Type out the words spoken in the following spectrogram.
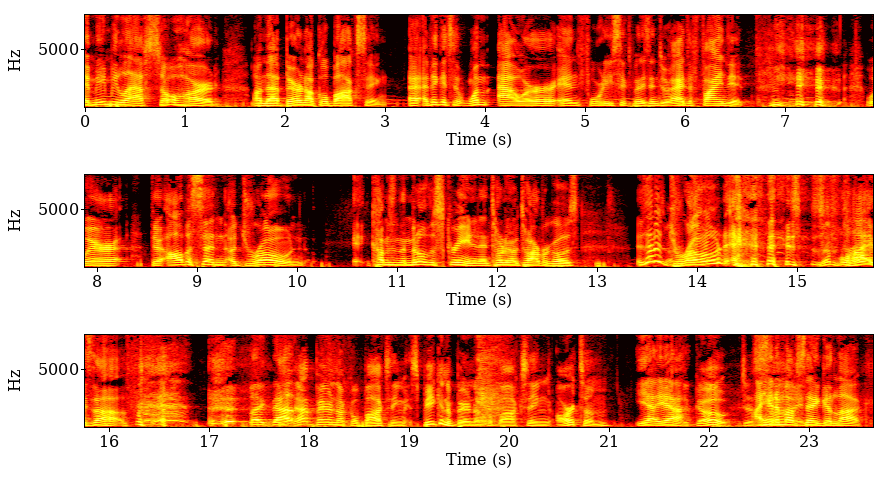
it made me laugh so hard on that bare knuckle boxing. I I think it's at one hour and forty six minutes into it. I had to find it, where there all of a sudden a drone it comes in the middle of the screen, and Antonio Tarver goes. Is that a drone? And it just flies off. like that. that bare knuckle boxing. Speaking of bare knuckle boxing, Artem, yeah, yeah. the goat, just I hit him up signed. saying good luck.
